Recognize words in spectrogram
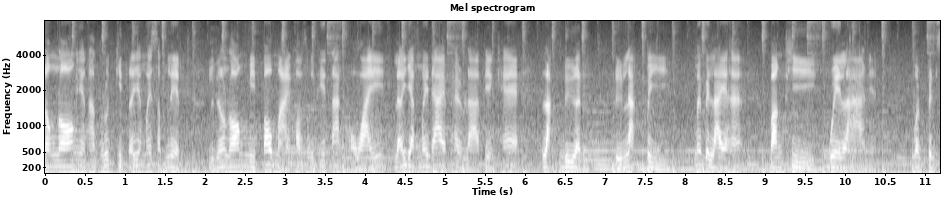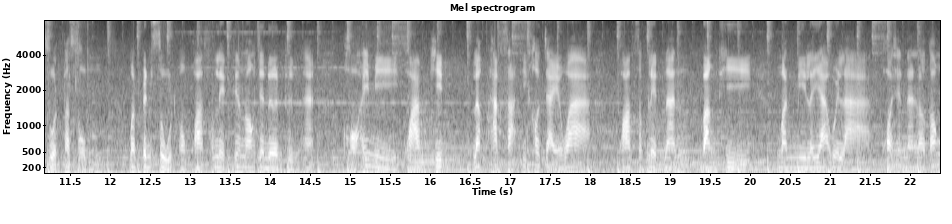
น้องๆ ยังทำธุรกิจแล้วยังไม่สำเร็จ หรือน้องๆ มีเป้าหมายความสำเร็จที่ตั้งเอาไว้ แล้วยังไม่ได้ภายในเวลาเพียงแค่หลักเดือนหรือหลักปี ไม่เป็นไรฮะ บางทีเวลาเนี่ย มันเป็นส่วนผสม มันเป็นสูตรของความสำเร็จที่น้องจะเดินถึงฮะขอให้มีความคิดและทักษะที่เข้าใจว่าความสำเร็จนั้นบางทีมันมีระยะเวลา เพราะฉะนั้นเราต้อง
